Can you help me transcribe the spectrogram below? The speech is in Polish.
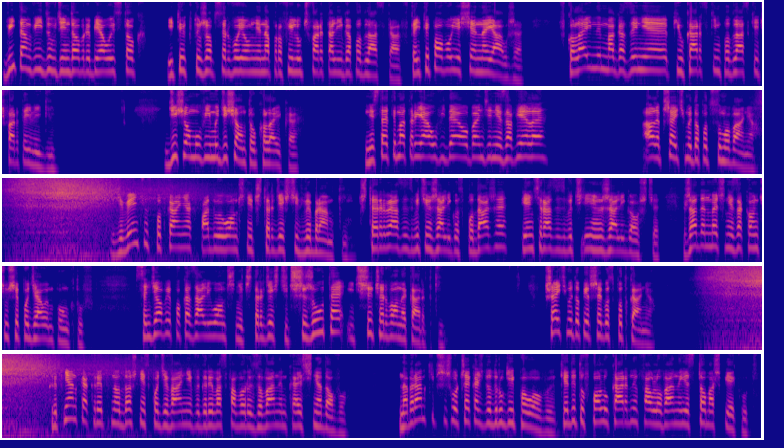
Witam widzów, dzień dobry Białystok i tych, którzy obserwują mnie na profilu Czwarta Liga Podlaska w tej typowo jesiennej aurze, w kolejnym magazynie piłkarskim Podlaskiej Czwartej Ligi. Dziś omówimy dziesiątą kolejkę. Niestety materiału wideo będzie nie za wiele, ale przejdźmy do podsumowania. W dziewięciu spotkaniach padły łącznie 42 bramki. Cztery razy zwyciężali gospodarze, pięć razy zwyciężali goście. Żaden mecz nie zakończył się podziałem punktów. Sędziowie pokazali łącznie 43 żółte i 3 czerwone kartki. Przejdźmy do pierwszego spotkania. Krypnianka Krypno dość niespodziewanie wygrywa z faworyzowanym KS Śniadowo. Na bramki przyszło czekać do drugiej połowy, kiedy tu w polu karnym faulowany jest Tomasz Piekut.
